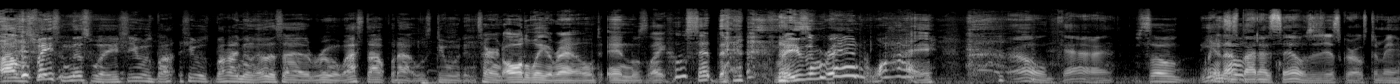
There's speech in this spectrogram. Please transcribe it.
I was facing this way. She was beh- she was behind me on the other side of the room. I stopped what I was doing and turned all the way around and was like, "Who said that? Raisin Bran? Why?" Oh God. So yeah, Raisins that by themselves is just gross to me.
